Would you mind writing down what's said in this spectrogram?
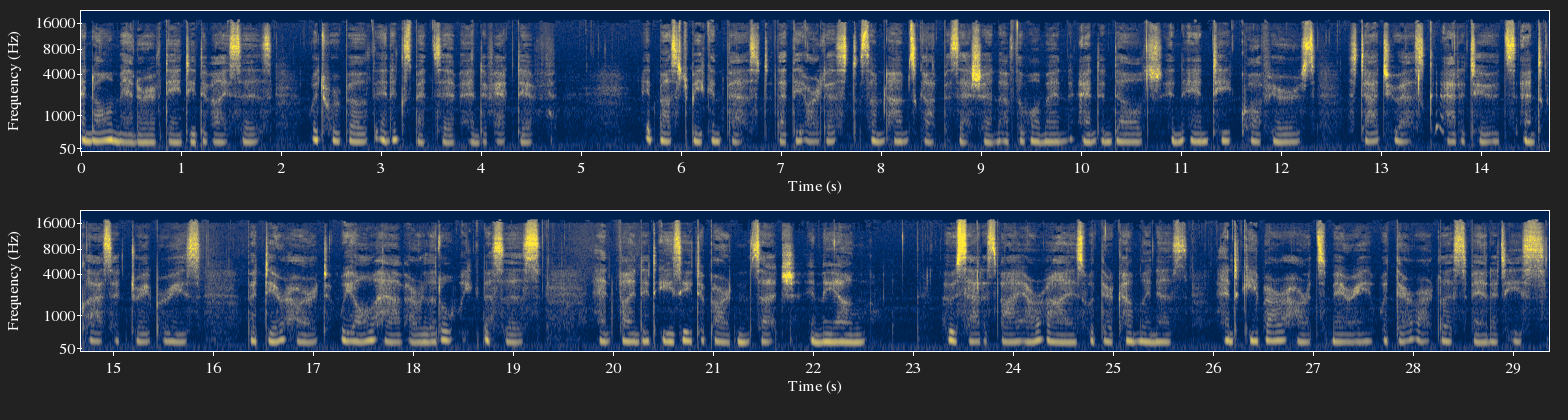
and all manner of dainty devices, which were both inexpensive and effective. It must be confessed that the artist sometimes got possession of the woman and indulged in antique coiffures, statuesque attitudes, and classic draperies, but, dear heart, we all have our little weaknesses, and find it easy to pardon such in the young, who satisfy our eyes with their comeliness and keep our hearts merry with their artless vanities.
